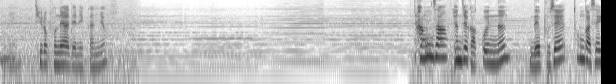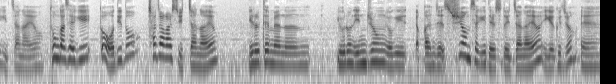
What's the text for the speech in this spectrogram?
네, 뒤로 보내야 되니까요. 항상 현재 갖고 있는 내 붓의 톤과 색이 있잖아요. 톤과 색이 또 어디도 찾아갈 수 있잖아요. 이를테면은 요런 인중 여기 약간 이제 수염색이 될 수도 있잖아요. 이게 그죠? 예.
